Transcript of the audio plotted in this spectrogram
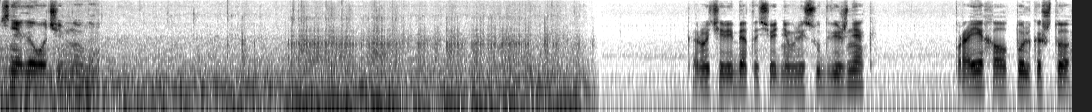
Снега очень много. Короче, ребята, сегодня в лесу движняк. Проехала только что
